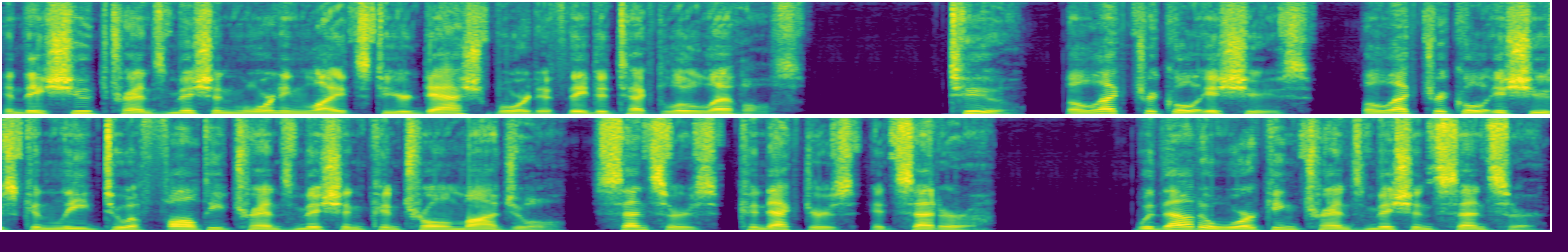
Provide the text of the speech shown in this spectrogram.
and they shoot transmission warning lights to your dashboard if they detect low levels. 2. Electrical issues. Electrical issues can lead to a faulty transmission control module, sensors, connectors, etc. Without a working transmission sensor,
